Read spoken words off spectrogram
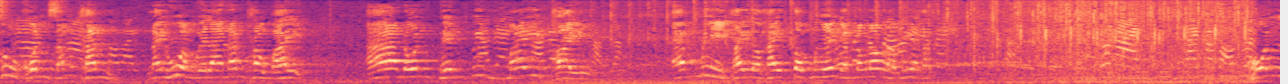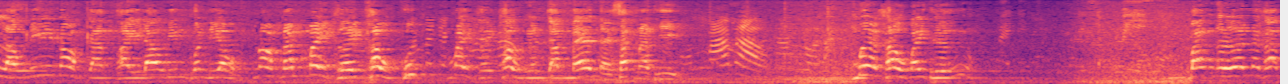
สู้คนสำคัญในห่วงเวลานั้นเข้าไป อานนท์เพนกวินไม้ไผ่แอมมี่ใครต่อใครตบมือให้กับน้องๆเหล่านี้ครับคนเหล่านี้นอกจากไผ่ดาวดินคนเดียว นอกนั้นไม่เคยเข้าคุก ไม่เคยเข้าเรือนจำแม้แต่สักนาที เมื่อเข้าไปถึงบังเอิญนะครับ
